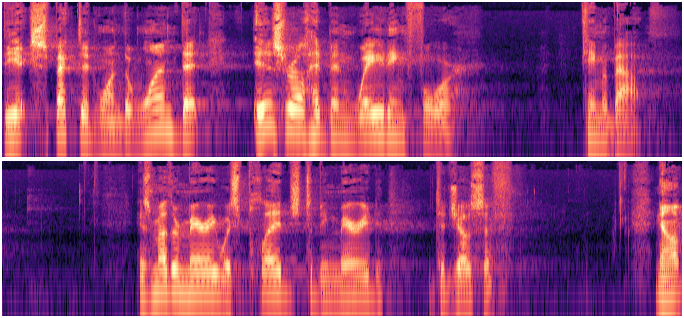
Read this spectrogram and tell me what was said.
the expected one, the one that Israel had been waiting for, came about. His mother Mary was pledged to be married to Joseph. Now,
